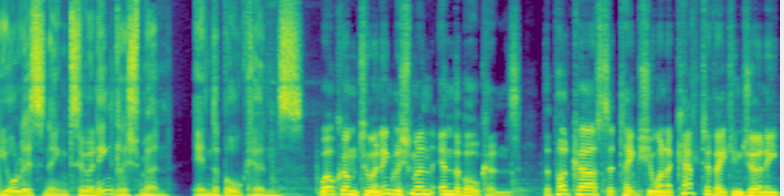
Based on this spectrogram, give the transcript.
You're listening to An Englishman in the Balkans. Welcome to An Englishman in the Balkans, the podcast that takes you on a captivating journey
